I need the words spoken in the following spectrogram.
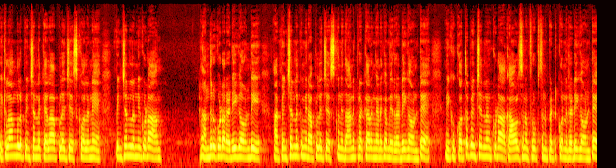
వికలాంగుల పింఛన్లకు ఎలా అప్లై చేసుకోవాలనే పింఛన్లన్నీ కూడా అందరూ కూడా రెడీగా ఉండి ఆ పెన్షన్లకు మీరు అప్లై చేసుకుని దాని ప్రకారం కనుక మీరు రెడీగా ఉంటే మీకు కొత్త పెన్షన్లను కూడా కావాల్సిన ప్రూఫ్స్ని పెట్టుకొని రెడీగా ఉంటే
